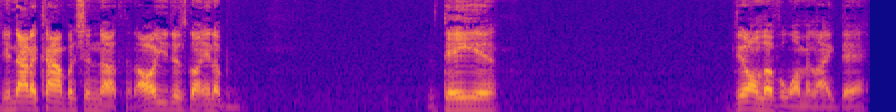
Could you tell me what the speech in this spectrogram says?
You're not accomplishing nothing. All you just gonna end up dead. You don't love a woman like that.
